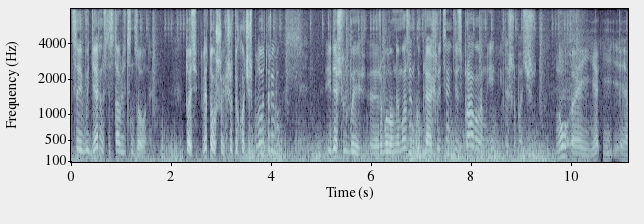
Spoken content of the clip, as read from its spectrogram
цей вид діяльності став ліцензований? Тобто, для того, що якщо ти хочеш половити рибу, йдеш в будь-який риболовний магазин, купляєш ліцензію з правилами і йдеш рибачиш. Ну, е, е,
